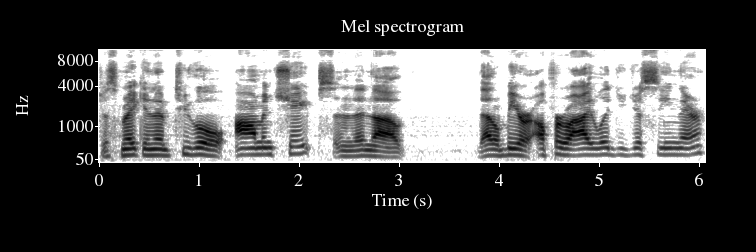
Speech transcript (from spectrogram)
Just making them two little almond shapes, and then uh, that'll be our upper eyelid you just seen there.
